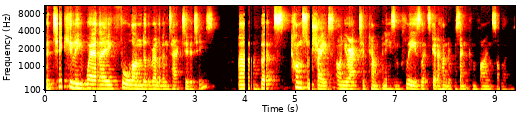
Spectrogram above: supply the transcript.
particularly where they fall under the relevant activities. Uh, but concentrate on your active companies and please let's get 100% compliance on those.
